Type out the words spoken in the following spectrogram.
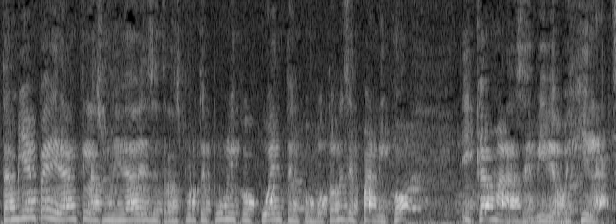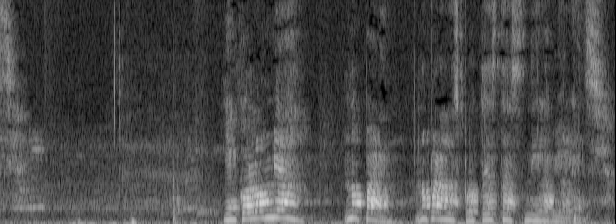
También pedirán que las unidades de transporte público cuenten con botones de pánico y cámaras de videovigilancia. Y en Colombia no paran, no paran las protestas ni la violencia.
